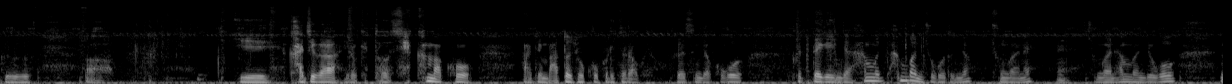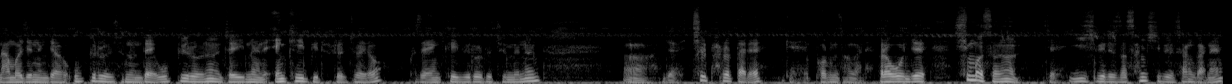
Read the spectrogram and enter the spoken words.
그, 어, 이 가지가 이렇게 더 새카맣고 아주 맛도 좋고 그러더라고요. 그래서 이제 그거 그때 이제 한번 한 번 주거든요. 중간에 예, 중간에 한 번 주고 나머지는 이제 우비를 주는데 우비로는 저희는 NK 비료를 줘요. 그래서 NK 비료를 주면은 어, 이제 7, 8월 달에 이렇게 보름 상간에 그러고 이제 심어서는 이제 20일에서 30일 상간에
